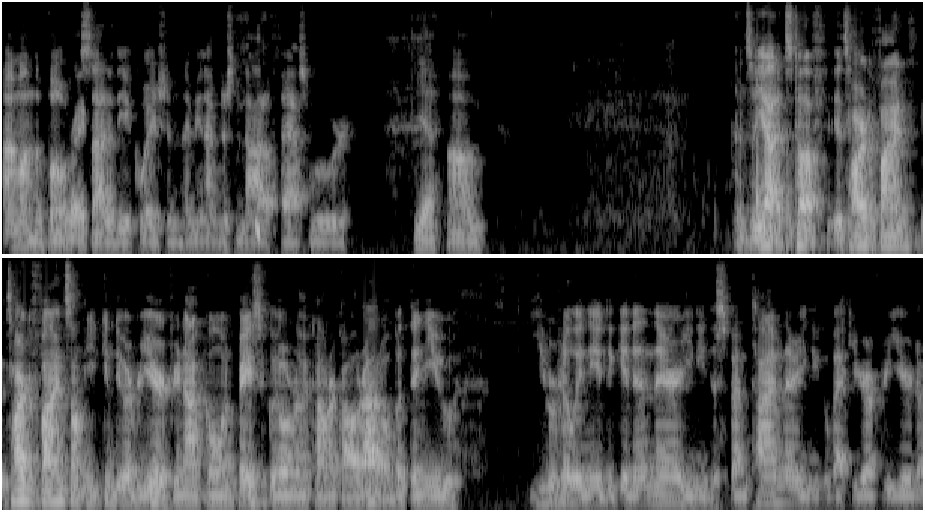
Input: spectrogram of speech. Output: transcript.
I'm on the boat Right. side of the equation. I mean, I'm just not a fast mover. yeah. Um, and so yeah, it's tough. It's hard to find. It's hard to find something you can do every year if you're not going basically over the counter Colorado. But then you you really need to get in there. You need to spend time there. You need to go back year after year to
